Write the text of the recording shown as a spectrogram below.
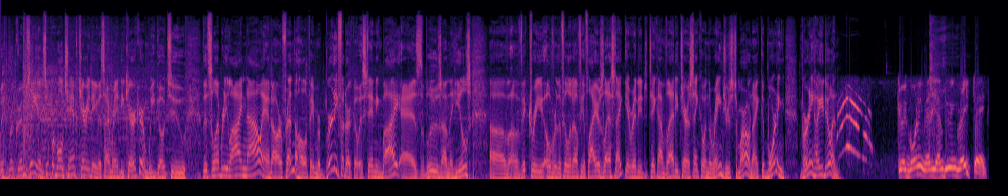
with Brooke Grimsley and Super Bowl champ Kerry Davis. I'm Randy Karraker, and we go to the celebrity line now. And our friend, the Hall of Famer Bernie Federko, is standing by as the Blues on the heels of a victory over the Philadelphia Flyers last night. Get ready to take on Vladdy Tarasenko and the Rangers tomorrow night. Good morning, Bernie. How you doing? Good morning, Randy. I'm doing great, thanks.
